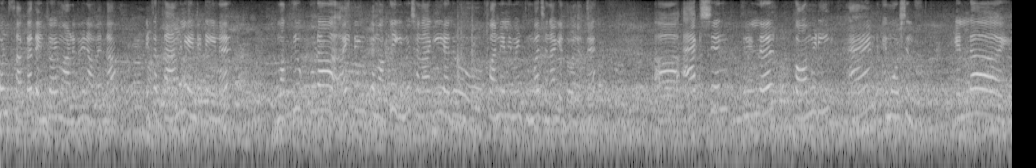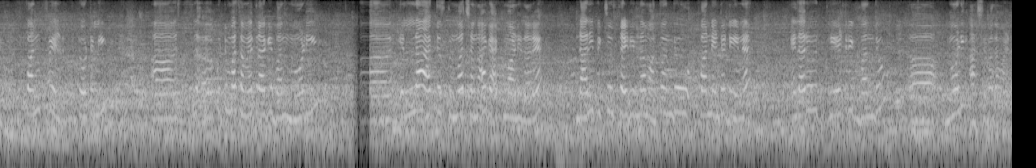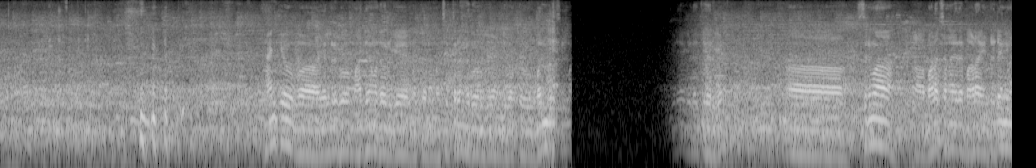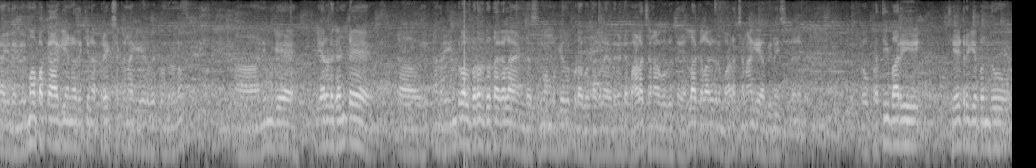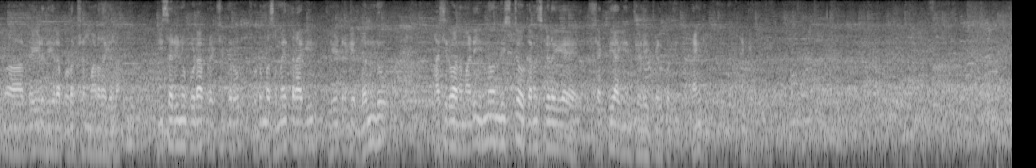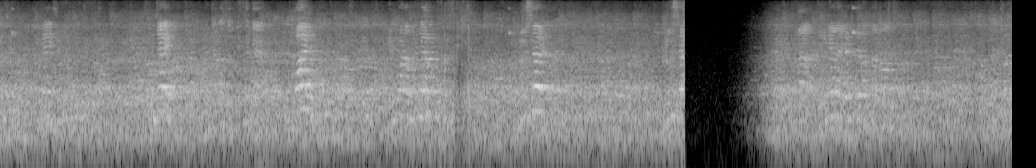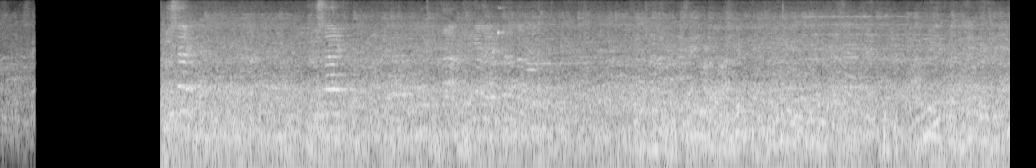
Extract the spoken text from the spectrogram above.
ಕೂತ್ಕೊಂಡು ಸಖತ್ ಎಂಜಾಯ್ ಮಾಡಿದ್ವಿ ನಾವೆಲ್ಲ. ಇಟ್ಸ್ ಅ ಫ್ಯಾಮಿಲಿ ಎಂಟರ್ಟೈನರ್ ಮಕ್ಕಳು ಕೂಡ ಐ ಥಿಂಕ್ ಮಕ್ಕಳಿಗೆ ಇನ್ನೂ ಚೆನ್ನಾಗಿ ಅದು ಫನ್ ಎಲಿಮೆಂಟ್ ತುಂಬ ಚೆನ್ನಾಗಿ ಎದ್ದು ಬರುತ್ತೆ action thriller comedy and emotions ಎಲ್ಲ ಫನ್ ಫೀಲ್ಡ್ ಟೋಟಲಿ ಕುಟುಂಬ ಸಮೇತರಾಗಿ ಬಂದು ನೋಡಿ ಎಲ್ಲ ಆ್ಯಕ್ಟರ್ಸ್ ತುಂಬ ಚೆನ್ನಾಗಿ ಆ್ಯಕ್ಟ್ ಮಾಡಿದ್ದಾರೆ. ಡಾಲಿ ಪಿಕ್ಚರ್ಸ್ ಸೈಡಿಂದ ಮತ್ತೊಂದು ಫನ್ ಎಂಟರ್ಟೈನರ್ ಎಲ್ಲರೂ ಥಿಯೇಟ್ರಿಗೆ ಬಂದು ನೋಡಿ. ಆಶೀರ್ವಾದ ಥ್ಯಾಂಕ್ ಯು ಎಲ್ರಿಗೂ, ಮಾಧ್ಯಮದವ್ರಿಗೆ, ಮತ್ತು ನಮ್ಮ ಚಿತ್ರರಂಗದವ್ರಿಗೆ. ಇವತ್ತು ಬಂದು ಗೆಳತಿಯರಿಗೆ ಸಿನಿಮಾ ಭಾಳ ಚೆನ್ನಾಗಿದೆ ಭಾಳ ಎಂಟರ್ಟೈನಿಂಗ್ ಆಗಿದೆ. ನಿರ್ಮಾಪಕ ಆಗಿ ಅನ್ನೋದಕ್ಕಿಂತ ಪ್ರೇಕ್ಷಕನಾಗಿ ಹೇಳಬೇಕು ಅಂದ್ರೂ ನಿಮಗೆ ಎರಡು ಗಂಟೆ ಅಂದರೆ ಇಂಟ್ರೋಲ್ ಬರೋದು ಗೊತ್ತಾಗಲ್ಲ ಆ್ಯಂಡ್ ಸಿನಿಮಾ ಮುಗಿಯೋದು ಕೂಡ ಗೊತ್ತಾಗಲ್ಲ. ಎರಡು ಗಂಟೆ ಭಾಳ ಚೆನ್ನಾಗಿ ಹೋಗುತ್ತೆ. ಎಲ್ಲ ಕಲಾವಿದರು ಭಾಳ ಚೆನ್ನಾಗಿ ಅಭಿನಯಿಸಿದ್ದಾರೆ. ಪ್ರತಿ ಬಾರಿ ಥಿಯೇಟ್ರಿಗೆ ಬಂದು ಕೈ ಹಿಡಿದಿರ ಪ್ರೊಡಕ್ಷನ್ ಮಾಡಿದಾಗೆಲ್ಲ, ಈ ಸರಿನೂ ಕೂಡ ಪ್ರೇಕ್ಷಕರು ಕುಟುಂಬ ಸಮೇತರಾಗಿ ಥಿಯೇಟ್ರಿಗೆ ಬಂದು ಆಶೀರ್ವಾದ ಮಾಡಿ ಇನ್ನೊಂದಿಷ್ಟು ಕನಸುಗಳಿಗೆ ಶಕ್ತಿಯಾಗಿ ಅಂತೇಳಿ ಕೇಳ್ಕೊತೀನಿ ಥ್ಯಾಂಕ್ ಯು Thank you.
